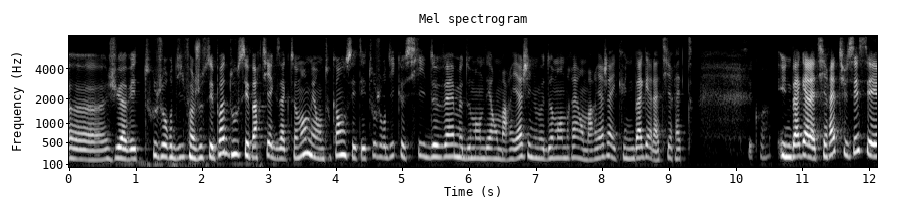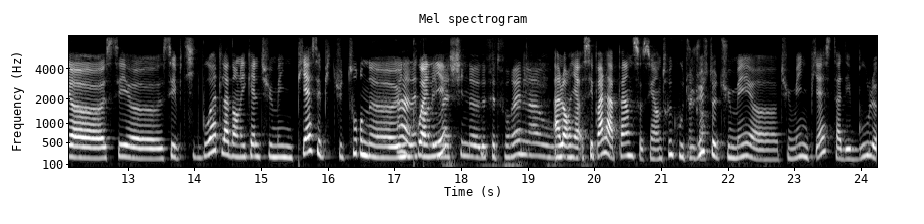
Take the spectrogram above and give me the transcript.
euh, je lui avais toujours dit, enfin je sais pas d'où c'est parti exactement, mais en tout cas on s'était toujours dit que s'il devait me demander en mariage, il me demanderait en mariage avec une bague à la tirette. C'est quoi? Une bague à la tirette, tu sais, c'est euh, euh, ces petites boîtes là dans lesquelles tu mets une pièce et puis tu tournes euh, ah, une poignée. Les machines de fête foraine là. Alors c'est pas la pince, c'est un truc où tu juste tu mets tu mets une pièce, t'as des boules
